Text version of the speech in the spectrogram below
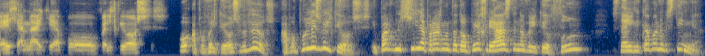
έχει ανάγκη από βελτιώσεις; Ο, από βελτιώσεις βεβαίως. Από πολλές βελτιώσεις. Υπάρχουν χίλια πράγματα τα οποία χρειάζεται να βελτιωθούν στα ελληνικά πανεπιστήμια.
